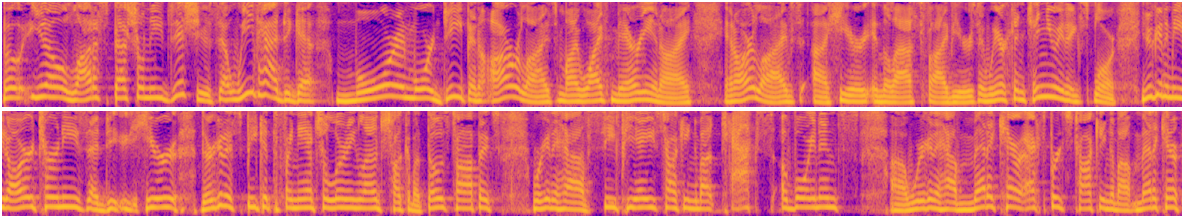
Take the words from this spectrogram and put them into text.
but, you know, a lot of special needs issues that we've had to get more and more deep in our lives, my wife Mary and I, in our lives uh, here in the last five years, and we are continuing to explore. You're going to meet our attorneys that here, they're going to speak at the Financial Learning Lounge, talk about those topics. We're going to have CPAs talking about tax avoidance. Uh, we're going to have Medicare experts talking about Medicare.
